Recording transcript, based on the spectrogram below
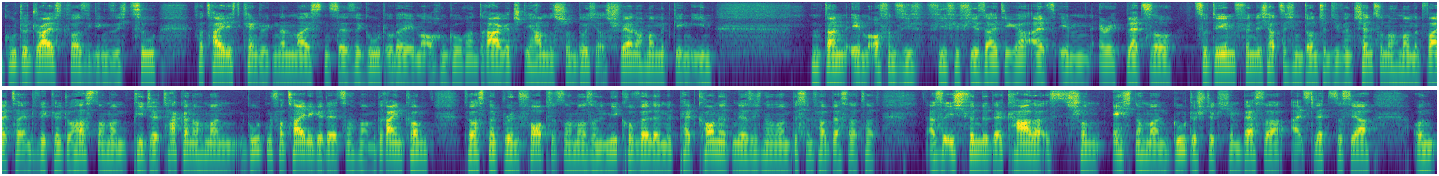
gute Drives quasi gegen sich zu, verteidigt Kendrick Nunn meistens sehr, sehr gut oder eben auch ein Goran Dragic, die haben es schon durchaus schwer nochmal mit gegen ihn. Und dann eben offensiv viel, viel vielseitiger als eben Eric Bledsoe. Zudem finde ich, hat sich ein Dante DiVincenzo nochmal mit weiterentwickelt. Du hast nochmal einen PJ Tucker, nochmal einen guten Verteidiger, der jetzt nochmal mit reinkommt. Du hast mit Bryn Forbes jetzt nochmal so eine Mikrowelle, mit Pat Connaughton, der sich nochmal ein bisschen verbessert hat. Also ich finde, der Kader ist schon echt nochmal ein gutes Stückchen besser als letztes Jahr. Und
